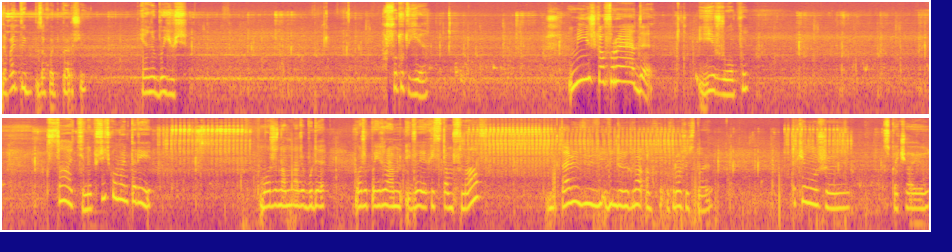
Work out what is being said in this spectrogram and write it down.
Давай ти заходь перший. Я не боюсь. А що тут є? Мішка Фреде! Їй жопу. Кстати, напишіть коментарі. Може нам треба буде. Може поіграємо ви якийсь там ФНАФ? Та він, він, він же гра, гроші стоїть. Так я може скачаю.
